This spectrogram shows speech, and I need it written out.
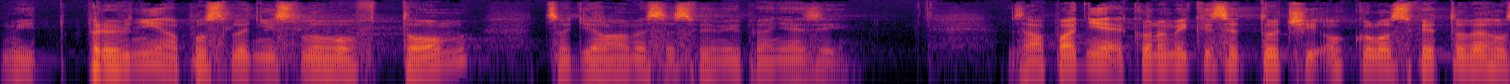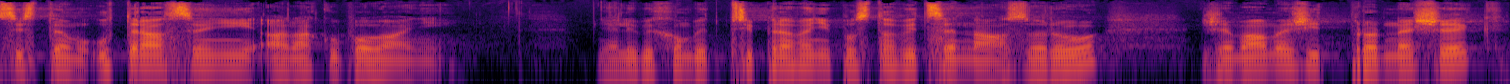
mít první a poslední slovo v tom, co děláme se svými penězi. Západní ekonomiky se točí okolo světového systému utrácení a nakupování. Měli bychom být připraveni postavit se názoru, že máme žít pro dnešek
